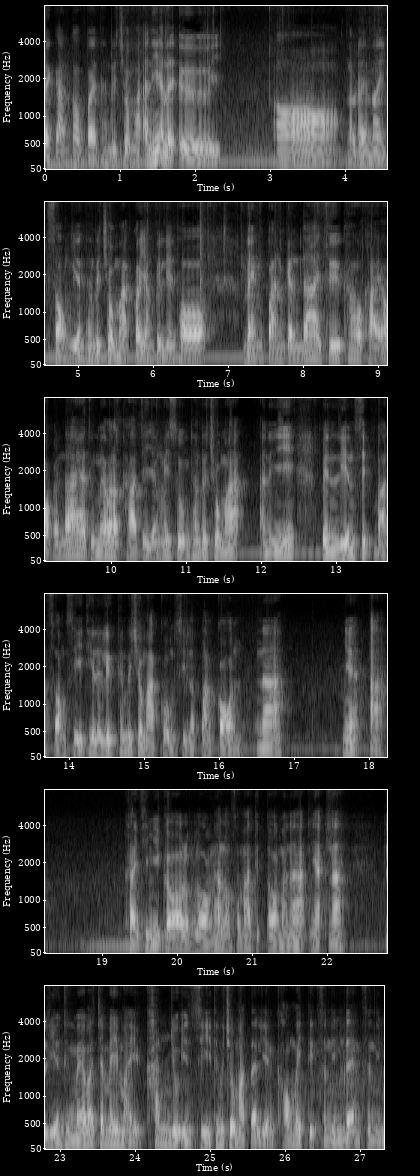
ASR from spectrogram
รายการต่อไปท่านผู้ชมฮะอันนี้อะไรเอ่ยอ๋อเราได้มาอีก 2 เหรียญท่านผู้ชมฮะก็ยังเป็นเหรียญพอแบ่งปันกันได้ซื้อข้าวขายออกกันได้ถึงแม้ว่าราคาจะยังไม่สูงท่านผู้ชมฮะ อันนี้เป็นเหรียญ10 บาท 2 สีที่ระลึกท่านผู้ชมฮะกรมศิลปากรนะ เนี่ยอะใครที่มีก็ลองลองๆนะลองสามารถติดต่อมานะฮะเนี่ยนะเหรียญถึงแม้ว่าจะไม่ใหม่ขั้นยูอินซีท่านผู้ชมฮะแต่เหรียญเขาไม่ติดสนิมแดงสนิม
